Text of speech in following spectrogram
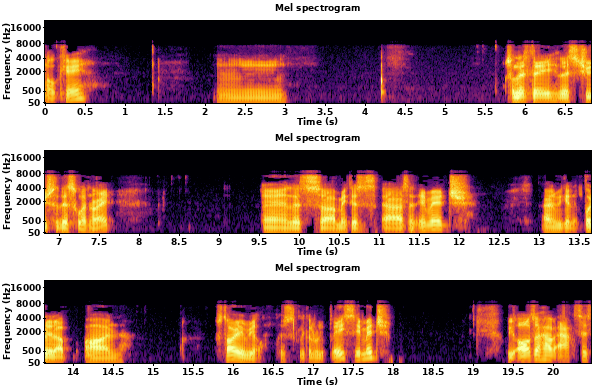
Okay. Mm. So let's say let's choose this one, right? And let's uh, make this as an image, and we can put it up on story reel. Just click on replace image. We also have access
